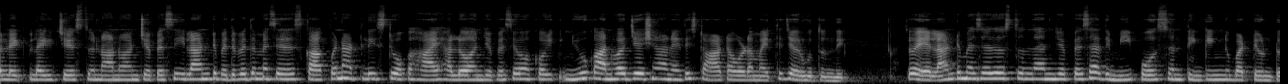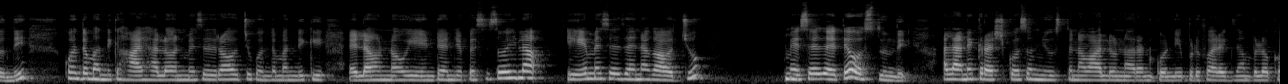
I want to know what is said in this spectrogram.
లైక్ లైక్ చేస్తున్నాను అని చెప్పేసి ఇలాంటి పెద్ద పెద్ద మెసేజెస్ కాకపోయినా అట్లీస్ట్ ఒక హాయ్ హలో అని చెప్పేసి ఒక న్యూ కాన్వర్జేషన్ అనేది స్టార్ట్ అవ్వడం అయితే జరుగుతుంది. సో ఎలాంటి మెసేజ్ వస్తుంది అని చెప్పేసి అది మీ పర్సన్ థింకింగ్ని బట్టి ఉంటుంది. కొంతమందికి హాయ్ హలో అని మెసేజ్ రావచ్చు కొంతమందికి ఎలా ఉన్నావు? ఏంటి? అని చెప్పేసి సో ఇలా ఏ మెసేజ్ అయినా కావచ్చు మెసేజ్ అయితే వస్తుంది. అలానే క్రష్ కోసం చూస్తున్న వాళ్ళు ఉన్నారనుకోండి. ఇప్పుడు ఫర్ ఎగ్జాంపుల్ ఒక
